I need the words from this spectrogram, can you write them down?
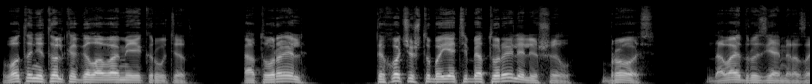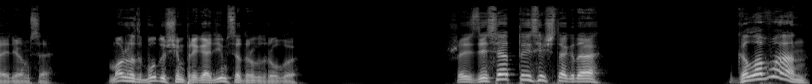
Вот они только головами и крутят. А турель? Ты хочешь, чтобы я тебя турели лишил? Брось. Давай друзьями разойдемся. Может, в будущем пригодимся друг другу. Шестьдесят тысяч тогда. Голован,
